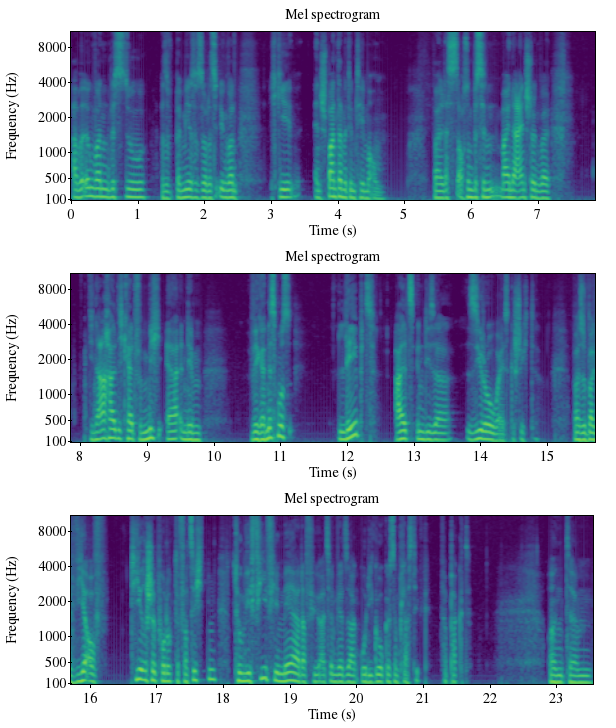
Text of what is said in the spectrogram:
aber irgendwann bist du, also bei mir ist es so, dass ich irgendwann, ich gehe entspannter mit dem Thema um weil das ist auch so ein bisschen meine Einstellung, weil die Nachhaltigkeit für mich eher in dem Veganismus lebt, als in dieser Zero-Waste-Geschichte. Weil sobald wir auf tierische Produkte verzichten, tun wir viel, viel mehr dafür, als wenn wir jetzt sagen, oh, die Gurke ist in Plastik verpackt. Und ähm,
